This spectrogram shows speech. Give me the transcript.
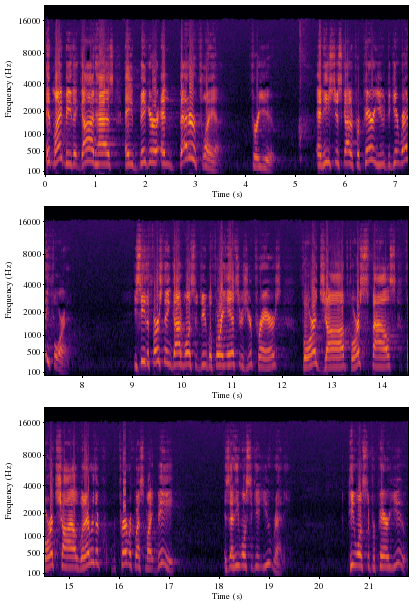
It might be that God has a bigger and better plan for you. And He's just got to prepare you to get ready for it. You see, the first thing God wants to do before He answers your prayers for a job, for a spouse, for a child, whatever the prayer request might be, is that He wants to get you ready. He wants to prepare you.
